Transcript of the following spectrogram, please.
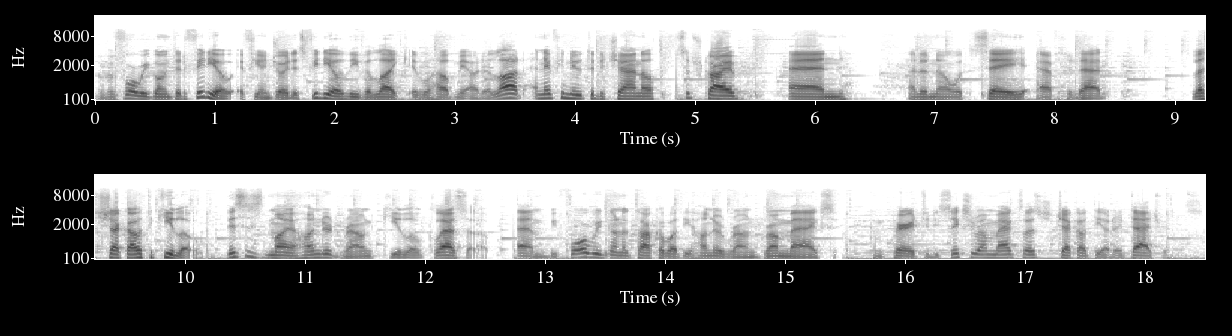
But before we go into the video, if you enjoyed this video, leave a like, it will help me out a lot. And if you're new to the channel, subscribe, and I don't know what to say after that. Let's check out the kilo. This is my 100 round kilo class setup. And before we're gonna talk about the 100 round drum mags compared to the 60 round mags, let's check out the other attachments.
